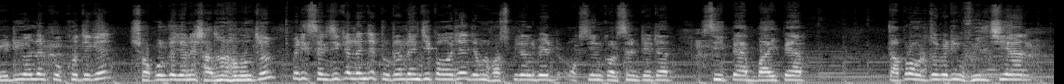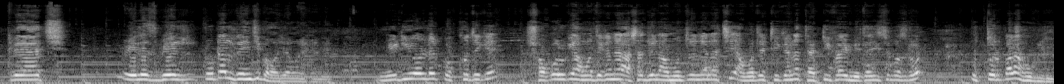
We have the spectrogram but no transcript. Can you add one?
মেডিওয়ালের পক্ষ থেকে সকলকে জানে সাধারণ আমন্ত্রণ। পেডিক সার্জিক্যাল রেঞ্জে টোটাল রেঞ্জই পাওয়া যায় যেমন hospital bed oxygen concentrator CPAP BiPAP তারপর orthopaedic wheelchair crutch LS belt total রেঞ্জই পাওয়া যায় আমার এখানে। মেডিওয়ার্ল্ডের পক্ষ থেকে সকলকে আমাদের এখানে আসার জন্য আমন্ত্রণ জানাচ্ছি। আমাদের ঠিকানা thirty five Netaji Subhash road Uttarpara Hooghly.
